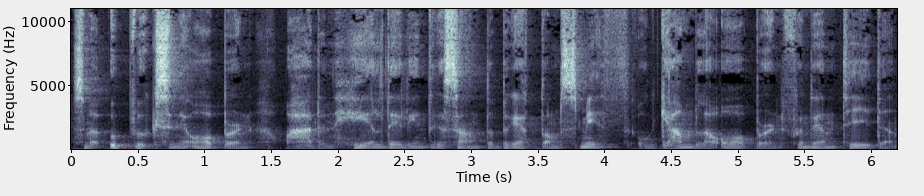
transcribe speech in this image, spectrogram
som är uppvuxen i Auburn och hade en hel del intressant att berätta om Smith och gamla Auburn från den tiden.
